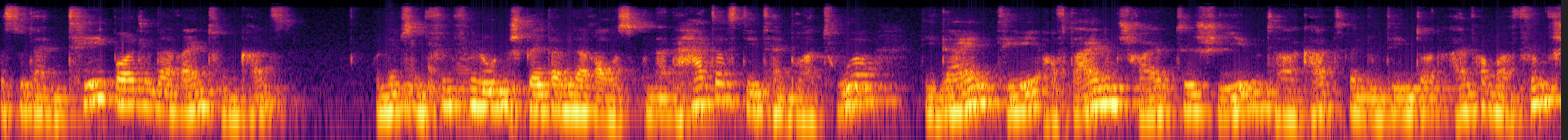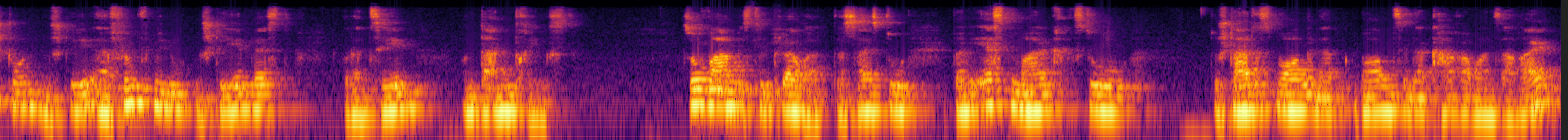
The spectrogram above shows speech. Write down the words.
dass du deinen Teebeutel da reintun kannst und nimmst ihn fünf Minuten später wieder raus. Und dann hat das die Temperatur, die dein Tee auf deinem Schreibtisch jeden Tag hat, wenn du den dort einfach mal fünf, Stunden äh, fünf Minuten stehen lässt oder zehn und dann trinkst. So warm ist die Plörre. Das heißt, du beim ersten Mal kriegst du, du startest morgen in der, morgens in der Karawanserei,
